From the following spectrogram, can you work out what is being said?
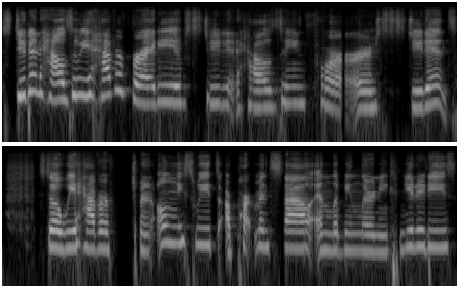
Student housing, we have a variety of student housing for our students. So we have our freshman only suites, apartment style, and living learning communities.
